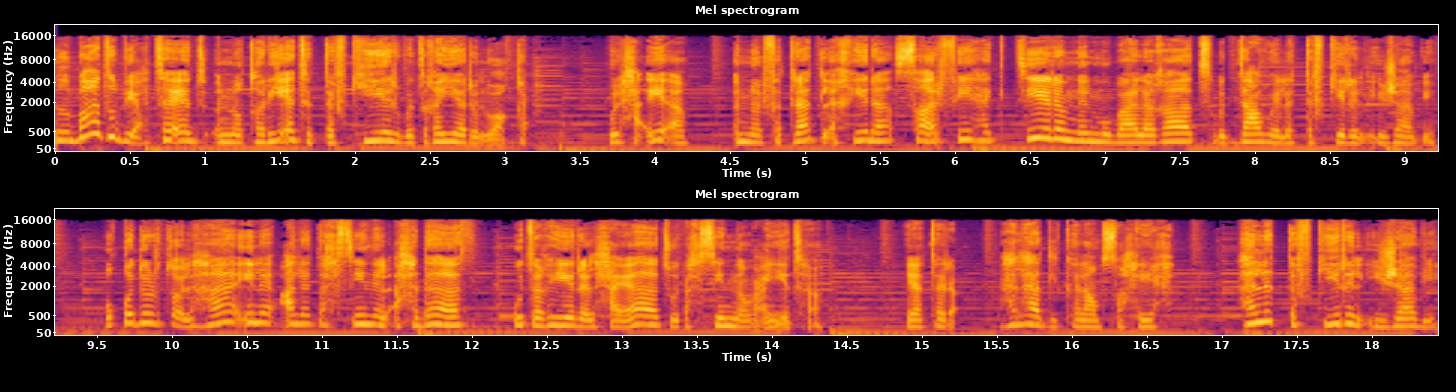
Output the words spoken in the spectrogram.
البعض بيعتقد إنه طريقة التفكير بتغير الواقع والحقيقة إنه الفترات الأخيرة صار فيها كثير من المبالغات بالدعوة للتفكير الإيجابي وقدرته الهائلة على تحسين الأحداث وتغيير الحياة وتحسين نوعيتها يا ترى هل هذا الكلام صحيح؟ هل التفكير الإيجابي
